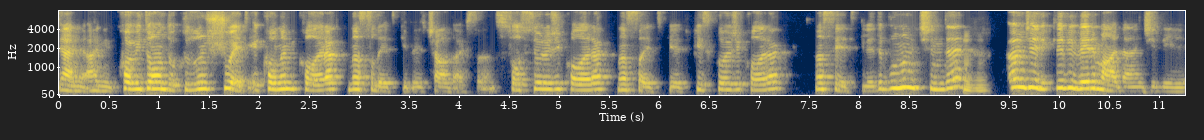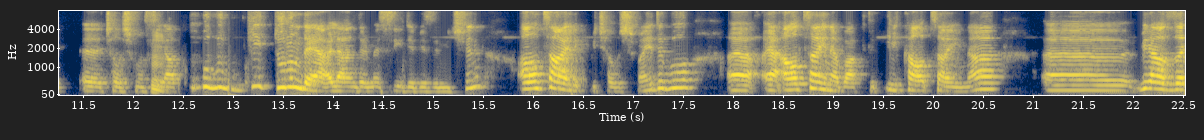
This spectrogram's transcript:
yani hani Covid-19'un şu et, ekonomik olarak nasıl etkiledi çağdaş sanatı, sosyolojik olarak nasıl etkiledi, psikolojik olarak nasıl etkiledi? Bunun için de hı hı. öncelikle bir veri madenciliği e, çalışması hı. yaptık. Bu, bu bir durum değerlendirmesiydi bizim için. 6 aylık bir çalışmaydı bu. E, 6 ayına baktık, ilk 6 ayına. E, biraz da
